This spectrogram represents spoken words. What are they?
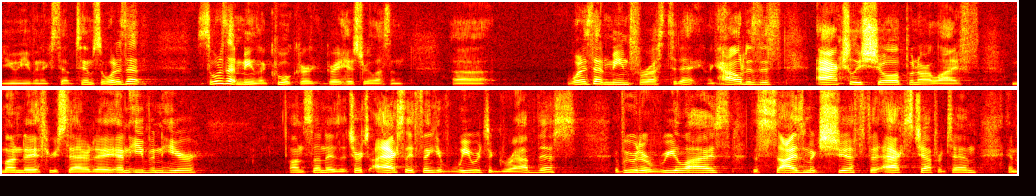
you even accept him. So what does that so what does that mean? Like, cool, Kurt, great history lesson. Uh, what does that mean for us today? Like, how does this actually show up in our life Monday through Saturday, and even here on Sundays at church? I actually think if we were to grab this, if we were to realize the seismic shift that Acts chapter 10 and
